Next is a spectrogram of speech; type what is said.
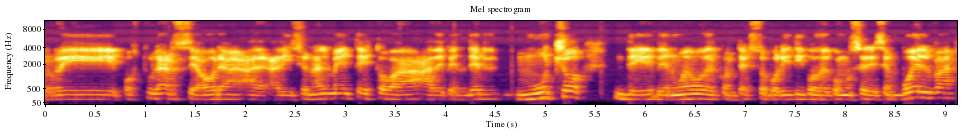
repostularse. Ahora, adicionalmente, esto va a depender mucho de, nuevo del contexto político, de cómo se desenvuelva,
